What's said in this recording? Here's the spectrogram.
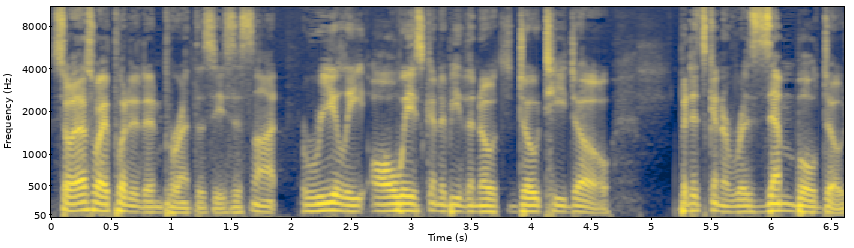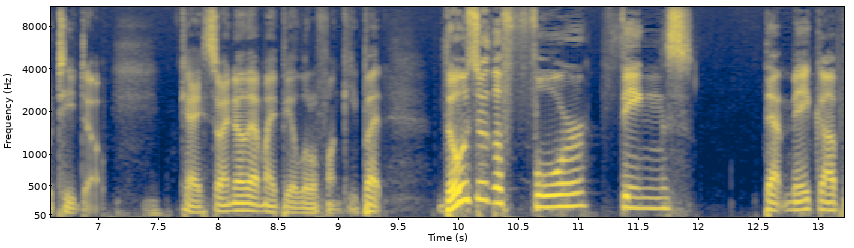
So that's why I put it in parentheses. It's not really always going to be the notes do ti do, but it's going to resemble do ti do. Okay, so I know that might be a little funky, but those are the four things that make up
